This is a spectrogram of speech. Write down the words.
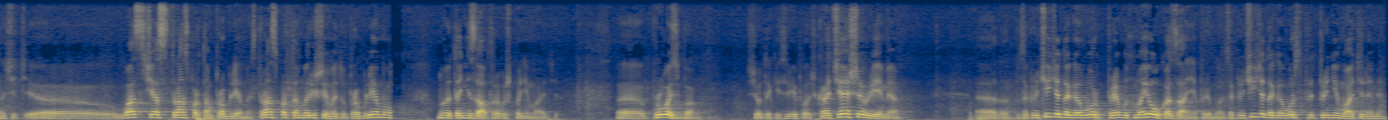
Значит, э, у вас сейчас с транспортом проблемы. С транспортом мы решим эту проблему, но это не завтра, вы же понимаете. Э, Просьба все-таки, Сергей Павлович, в кратчайшее время э, заключите договор, прям вот мое указание прямое, заключите договор с предпринимателями,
